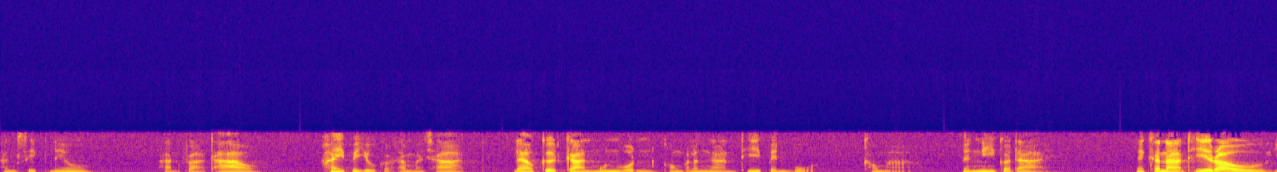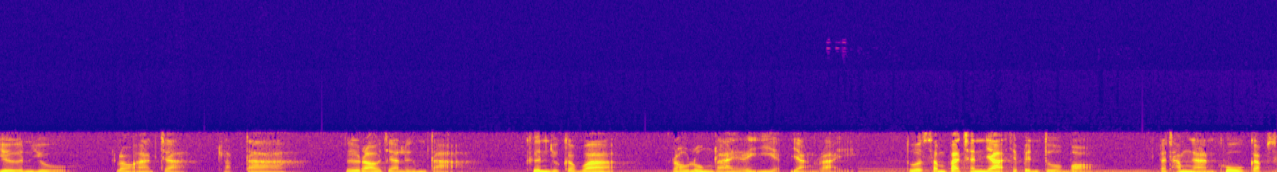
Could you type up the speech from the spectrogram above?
ทั้งสิบนิ้ว ผ่านฝ่าเท้า ให้ไปอยู่กับธรรมชาติ แล้วเกิดการหมุนวนของพลังงานที่เป็นบวกเข้ามา อย่างนี้ก็ได้ ในขณะที่เรายืนอยู่ เราอาจจะหลับตา หรือเราจะลืมตา ขึ้นอยู่กับว่า เราลงรายละเอียดอย่างไร ตัวสัมปชัญญะจะเป็นตัวบอก และทำงานคู่กับส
